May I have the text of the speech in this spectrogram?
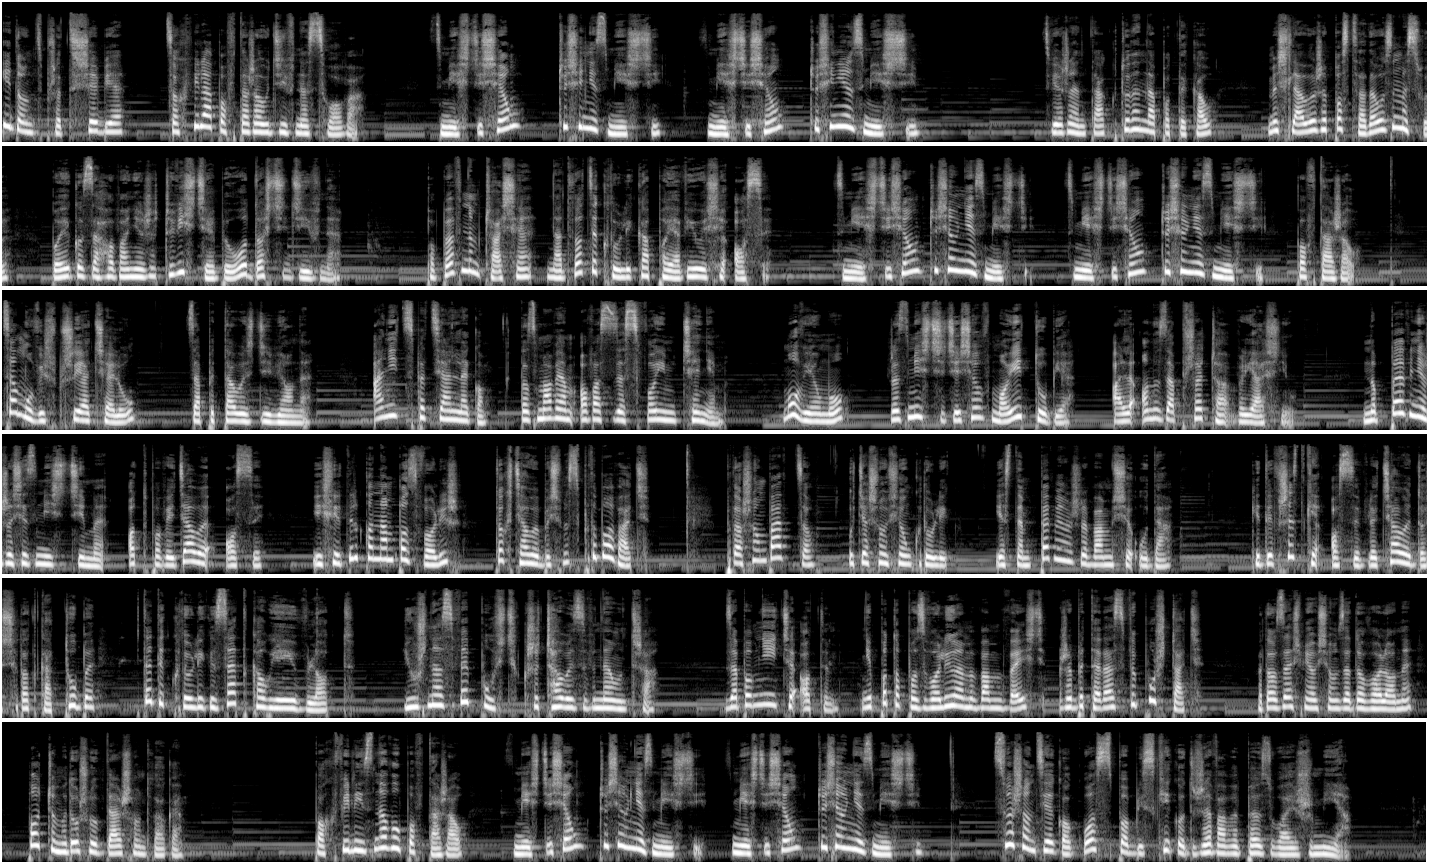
Idąc przed siebie, co chwila powtarzał dziwne słowa. Zmieści się, czy się nie zmieści? Zmieści się, czy się nie zmieści? Zwierzęta, które napotykał, myślały, że postradał zmysły, bo jego zachowanie rzeczywiście było dość dziwne. Po pewnym czasie na drodze królika pojawiły się osy. Zmieści się, czy się nie zmieści? Zmieści się, czy się nie zmieści? Powtarzał. Co mówisz, przyjacielu? Zapytały zdziwione. A nic specjalnego. Rozmawiam o was ze swoim cieniem. Mówię mu, że zmieścicie się w mojej tubie, ale on zaprzecza, wyjaśnił. No pewnie, że się zmieścimy, odpowiedziały osy. Jeśli tylko nam pozwolisz, to chciałybyśmy spróbować. Proszę bardzo, ucieszył się królik. Jestem pewien, że wam się uda. Kiedy wszystkie osy wleciały do środka tuby, wtedy królik zatkał jej w lot. Już nas wypuść, krzyczały z wnętrza. Zapomnijcie o tym, nie po to pozwoliłem wam wejść, żeby teraz wypuszczać. Roześmiał się zadowolony, po czym ruszył w dalszą drogę. Po chwili znowu powtarzał: Zmieści się, czy się nie zmieści? Zmieści się, czy się nie zmieści? Słysząc jego głos z pobliskiego drzewa wypełzła żmija.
